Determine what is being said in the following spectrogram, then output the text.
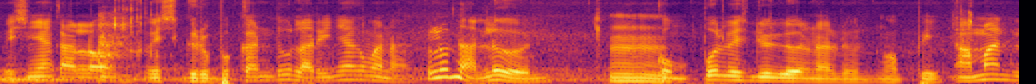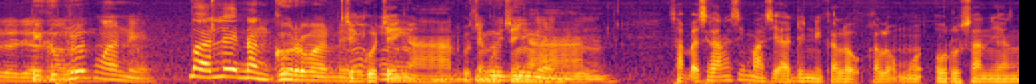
biasanya kalau wis gerobekan tuh larinya ke mana? Ke alun-alun. Hmm. Kumpul wis dulu alun-alun ngopi. Aman sudah dia. Digebrek mana? Balik nanggor mana? Kucing-kucingan, kucing-kucingan. Sampai sekarang sih masih ada nih kalau kalau urusan yang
